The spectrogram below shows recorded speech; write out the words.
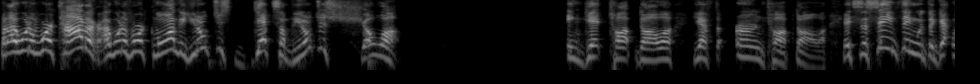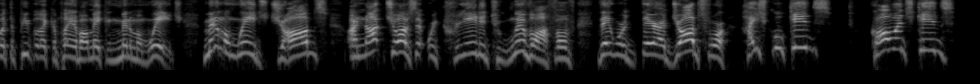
But I would have worked harder. I would have worked longer. You don't just get something. You don't just show up and get top dollar. You have to earn top dollar. It's the same thing with the with the people that complain about making minimum wage. Minimum wage jobs are not jobs that were created to live off of. They were there are jobs for high school kids, college kids,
